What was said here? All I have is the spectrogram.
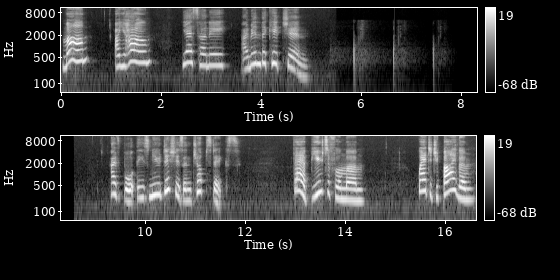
Mom, are you home? Yes, honey, I'm in the kitchen. I've bought these new dishes and chopsticks. They're beautiful, Mum. Where did you buy them?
